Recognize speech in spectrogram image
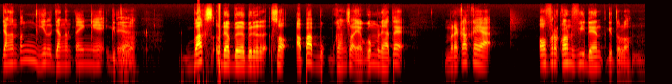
jangan tengil, jangan tenge gitu Iya. loh. Bucks udah bener-bener sok apa bu- bukan sok ya, gue melihatnya mereka kayak overconfident gitu loh. Hmm.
